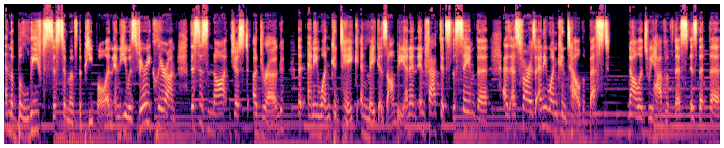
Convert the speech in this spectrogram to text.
and the belief system of the people. And, and he was very clear on this is not just a drug that anyone could take and make a zombie. And in, in fact, it's the same. The as, as far as anyone can tell, the best knowledge we have of this is that the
